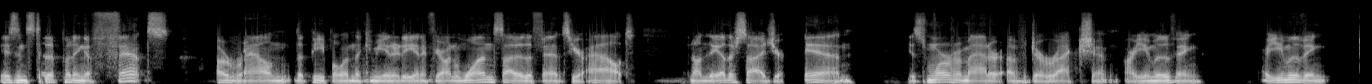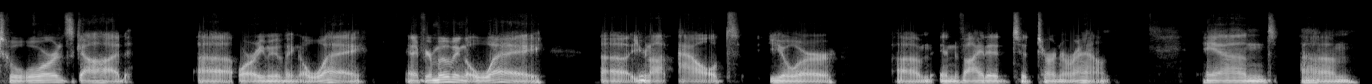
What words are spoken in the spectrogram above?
is instead of putting a fence around the people in the community, and if you're on one side of the fence, you're out, and on the other side, you're in. It's more of a matter of direction. Are you moving? Are you moving towards God, uh, or are you moving away? And if you're moving away, uh, you're not out. You're um, invited to turn around. And um,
